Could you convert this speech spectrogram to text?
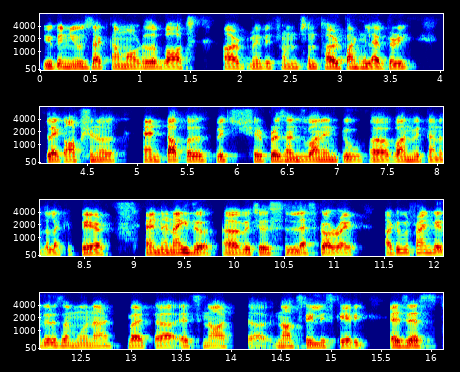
you can use that come out of the box or maybe from some third-party library like optional and tuple, which represents one into uh, one with another like a pair, and an either, uh, which is left or right. Uh, to be frank, either is a monad, but uh, it's not not really scary. It's just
